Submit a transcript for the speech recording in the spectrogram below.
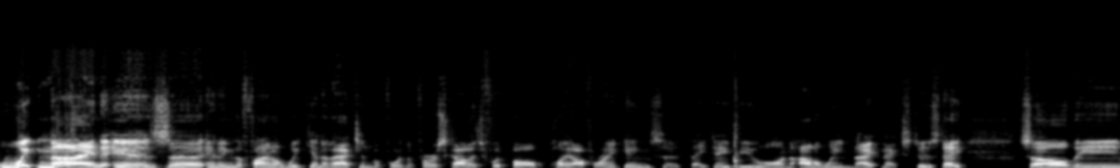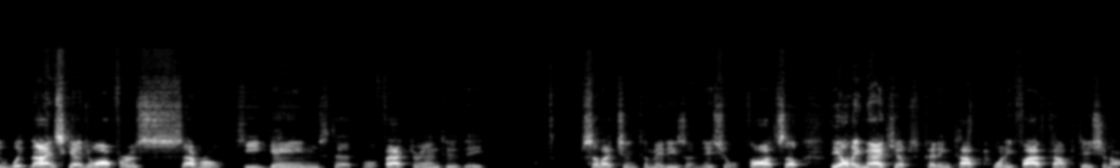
Week nine is uh, ending the final weekend of action before the first college football playoff rankings. Uh, they debut on Halloween night next Tuesday. So the week nine schedule offers several key games that will factor into the selection committee's initial thoughts. So the only matchups pitting top 25 competition are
